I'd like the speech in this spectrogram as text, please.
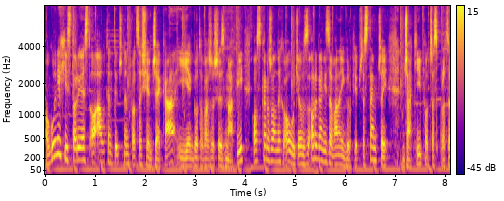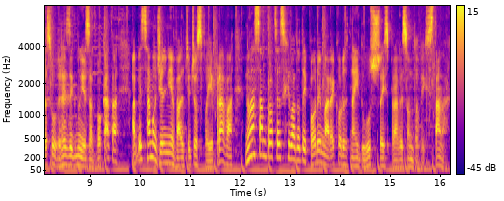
Ogólnie historia jest o autentycznym procesie Jacka i jego towarzyszy z mafii, oskarżonych o udział w zorganizowanej grupie przestępczej. Jackie podczas procesu rezygnuje z adwokata, aby samodzielnie walczyć o swoje prawa, no a sam proces chyba do tej pory ma rekord najdłuższej sprawy sądowej w Stanach.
